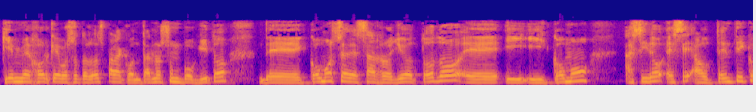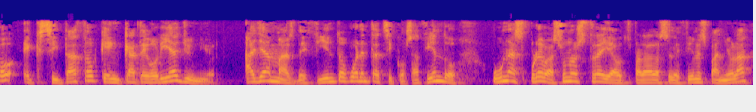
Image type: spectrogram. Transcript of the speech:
¿quién mejor que vosotros dos para contarnos un poquito de cómo se desarrolló todo eh, y, cómo ha sido ese auténtico exitazo que en categoría junior haya más de 140 chicos haciendo unas pruebas, unos tryouts para la selección española,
